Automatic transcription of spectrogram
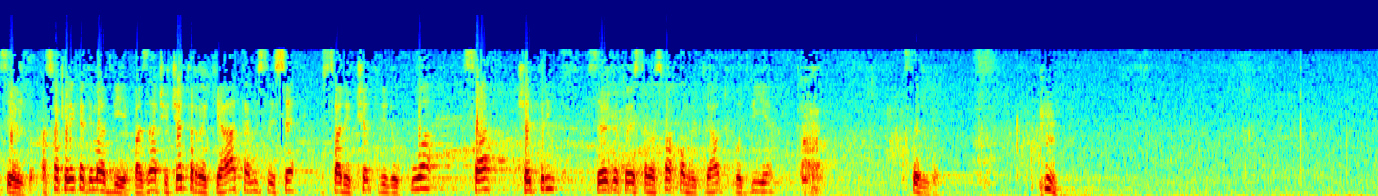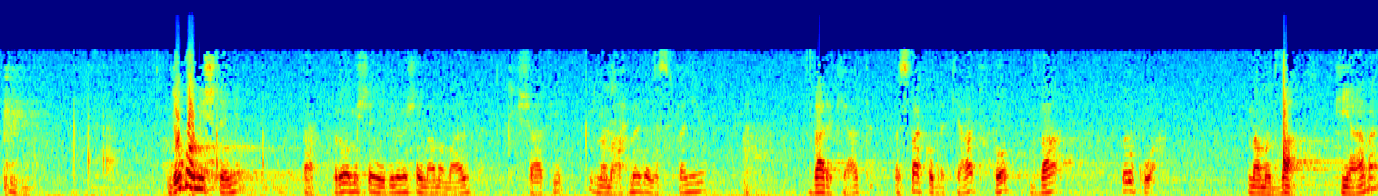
seždu. A svaki rekiat ima dvije. Pa znači četiri rekiata, misli se, u stvari četiri rukua sa četiri sežde, to jeste na svakom rekiatu po dvije sežde. Drugo mišljenje, a, prvo mišljenje je bilo mišljenje mama Malika, Šafi, mama Ahmeda, da se klanjaju dva rekiata, na svakom rekiatu po dva rukua. Imamo dva kijama,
